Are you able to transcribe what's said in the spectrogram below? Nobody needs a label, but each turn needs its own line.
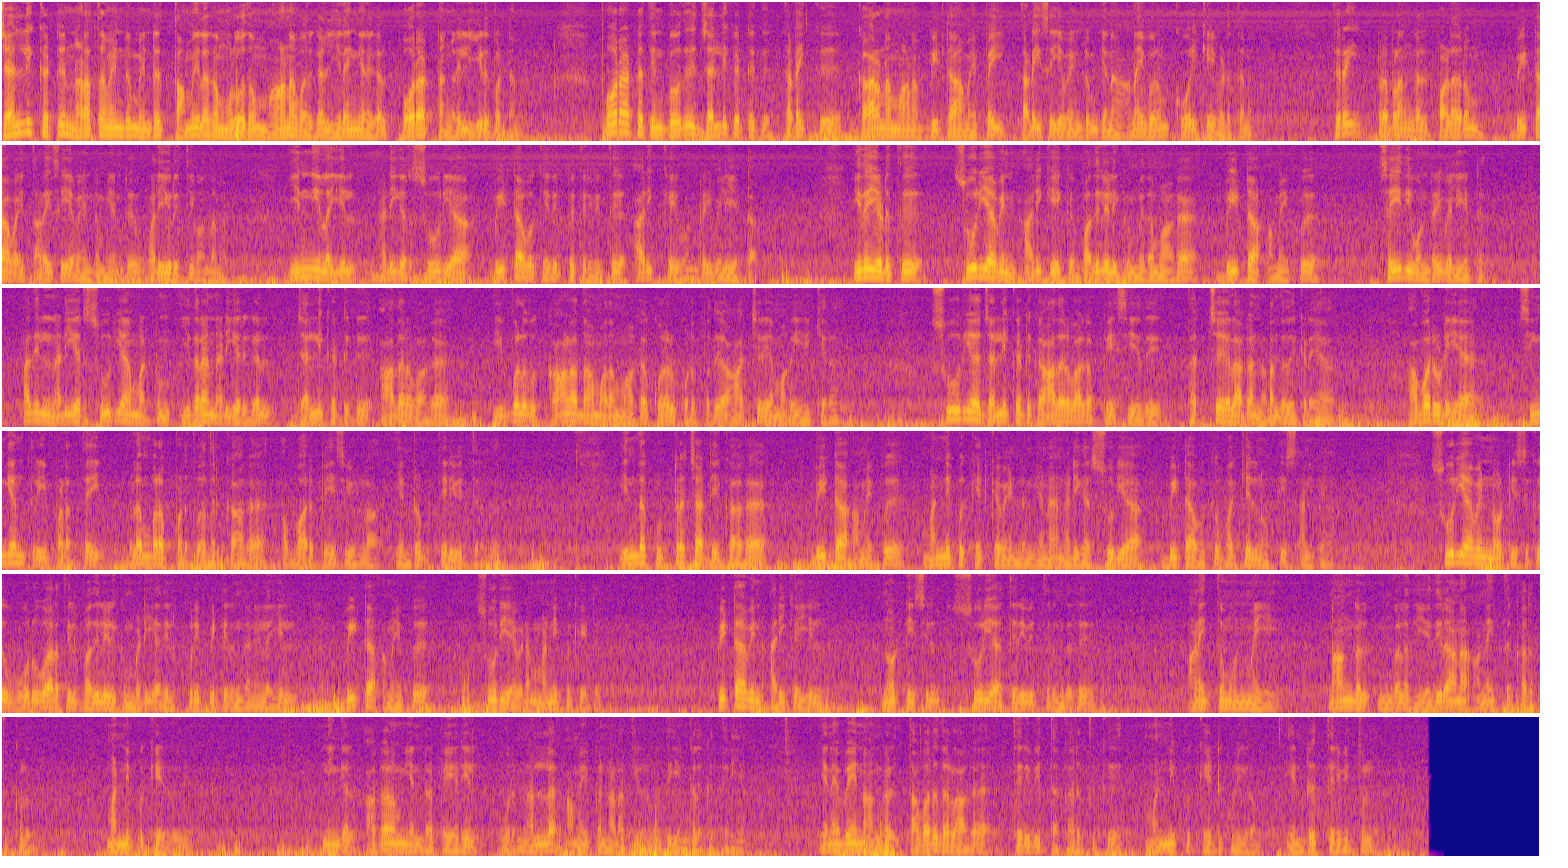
ஜல்லிக்கட்டு நடத்த வேண்டும் என்று தமிழகம் முழுவதும் மாணவர்கள் இளைஞர்கள் போராட்டங்களில் ஈடுபட்டனர். போராட்டத்தின் போது ஜல்லிக்கட்டுக்கு தடைக்கு காரணமான பீட்டா அமைப்பை தடை செய்ய வேண்டும் என அனைவரும் கோரிக்கை விடுத்தனர். திரை பிரபலங்கள் பலரும் பீட்டாவை தடை செய்ய வேண்டும் என்று வலியுறுத்தி வந்தனர். இந்நிலையில் நடிகர் சூர்யா பீட்டாவுக்கு எதிர்ப்பு தெரிவித்து அறிக்கை ஒன்றை வெளியிட்டார். இதையடுத்து சூர்யாவின் அறிக்கைக்கு பதிலளிக்கும் விதமாக பீட்டா அமைப்பு செய்தி ஒன்றை வெளியிட்டது. அதில் நடிகர் சூர்யா மற்றும் இதர நடிகர்கள் ஜல்லிக்கட்டுக்கு ஆதரவாக இவ்வளவு காலதாமதமாக குரல் கொடுப்பது ஆச்சரியமாக இருக்கிறது. சூர்யா ஜல்லிக்கட்டுக்கு ஆதரவாக பேசியது தற்செயலாக நடந்தது கிடையாது. அவருடைய சிங்கம் த்ரீ படத்தை விளம்பரப்படுத்துவதற்காக அவ்வாறு பேசியுள்ளார் என்றும் தெரிவித்திருந்தது. இந்த குற்றச்சாட்டிற்காக பீட்டா அமைப்பு மன்னிப்பு கேட்க வேண்டும் என நடிகர் சூர்யா பீட்டாவுக்கு வக்கீல் நோட்டீஸ் அனுப்பினார். சூர்யாவின் நோட்டீஸுக்கு ஒரு வாரத்தில் பதிலளிக்கும்படி அதில் குறிப்பிட்டிருந்த நிலையில் பீட்டா அமைப்பு சூர்யாவிடம் மன்னிப்பு கேட்டது. பீட்டாவின் அறிக்கையில் நோட்டீஸில் சூர்யா தெரிவித்திருந்தது அனைத்தும் உண்மையே. நாங்கள் உங்களது எதிரான அனைத்து கருத்துக்களும் மன்னிப்பு கேட்கிறோம் நீங்கள் அகரம் என்ற பெயரில் ஒரு நல்ல அமைப்பு நடத்தி வருவது எங்களுக்கு தெரியும். எனவே நாங்கள் தவறுதலாக தெரிவித்த கருத்துக்கு மன்னிப்பு கேட்டுக்கொள்கிறோம் என்று தெரிவித்துள்ளது.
